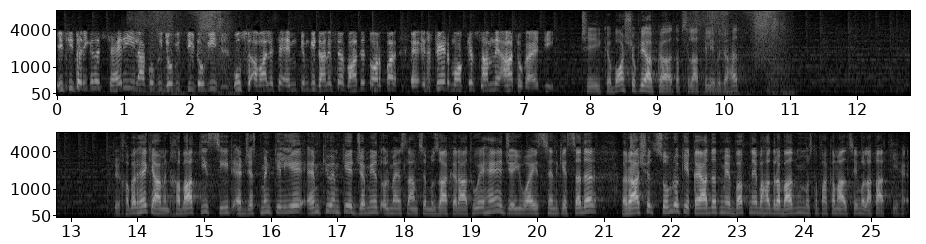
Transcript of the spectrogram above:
इसी तरीके से शहरी इलाकों की जो भी सीट होगी उस हवाले से एमक्यूएम की जानब से वाजे तौर पर स्टेट मौके सामने आ चुका है। जी। ठीक है, बहुत शुक्रिया आपका तफसलात के लिए वजाहत। तो खबर है कि आम इंतबात की सीट एडजस्टमेंट के लिए एम क्यू एम के जमीयत इस्लाम से मुजाकर हुए हैं। जे यू आई सिंध के सदर राशिद सोमरो की क्यादत में वफ ने बहादुराबाद में मुस्तफ़ा कमाल से मुलाकात की है।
